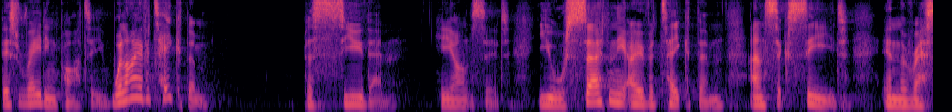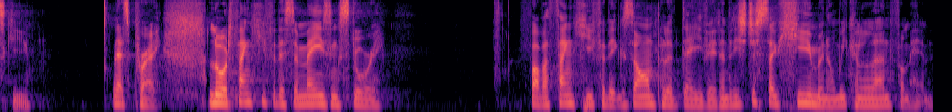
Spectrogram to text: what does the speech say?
this raiding party? Will I overtake them? Pursue them he answered, You will certainly overtake them and succeed in the rescue. Let's pray. Lord, thank you for this amazing story. Father, thank you for the example of David and that he's just so human and we can learn from him.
